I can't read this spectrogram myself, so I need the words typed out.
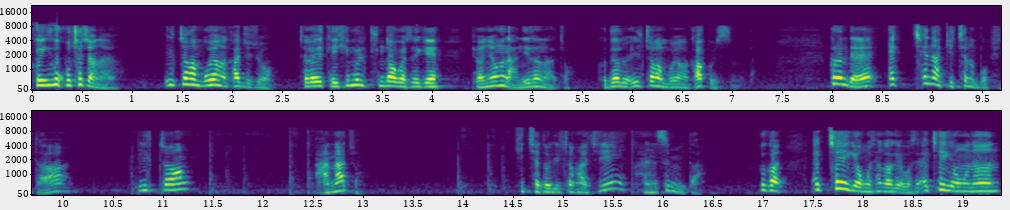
그 이거 고체잖아요. 일정한 모양을 가지죠. 제가 이렇게 힘을 준다고 해서 이게 변형은 안 일어나죠. 그대로 일정한 모양을 갖고 있습니다. 그런데 액체나 기체는 봅시다. 일정 안 하죠. 기체도 일정하지 않습니다. 그러니까 액체의 경우 생각해 보세요. 액체의 경우는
